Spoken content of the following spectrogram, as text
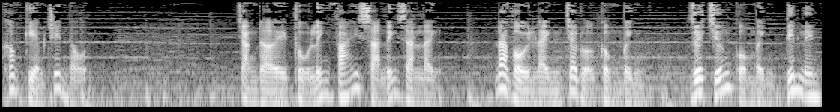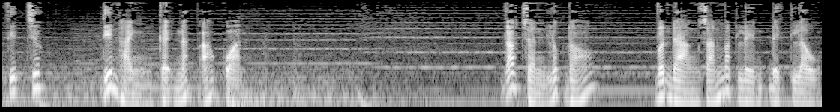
không kiềm chế nổi. Chẳng đợi thủ lĩnh phái xả lĩnh ra lệnh, đã vội lệnh cho đội công binh dưới trướng của mình tiến lên phía trước, tiến hành cậy nắp áo quan. Lão Trần lúc đó vẫn đang dán mắt lên địch lầu,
